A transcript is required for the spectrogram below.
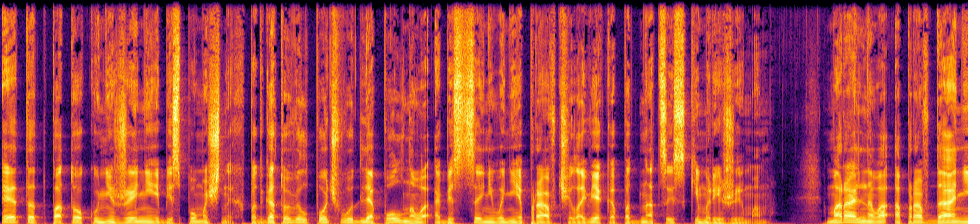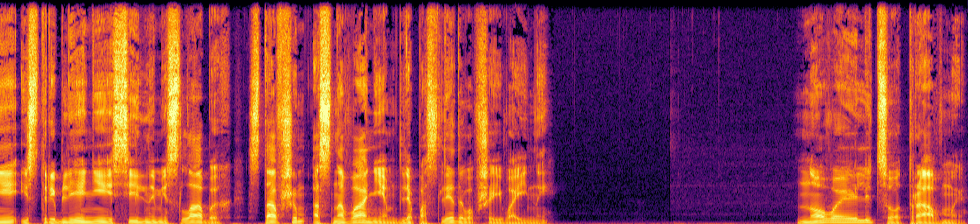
Этот поток унижения беспомощных подготовил почву для полного обесценивания прав человека под нацистским режимом морального оправдания истребления сильными слабых, ставшим основанием для последовавшей войны. Новое лицо травмы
